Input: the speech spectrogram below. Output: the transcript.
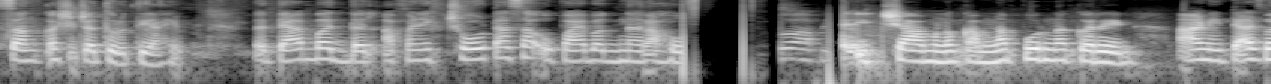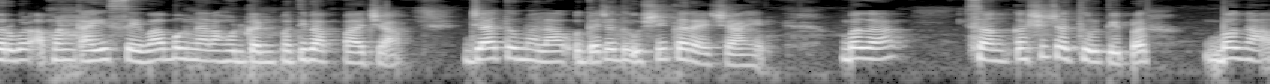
संकष चतुर्थी आहे. तर त्याबद्दल आपण एक छोटासा उपाय बघणार आहोत. जो आपल्या इच्छा मनोकामना पूर्ण करेल आणि त्याचबरोबर आपण काही सेवा बघणार आहोत गणपती बाप्पाच्या ज्या तुम्हाला उद्याच्या दिवशी करायच्या आहेत. बघा संकष चतुर्थी? प्र बघा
